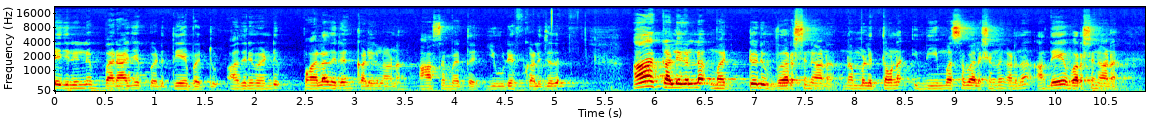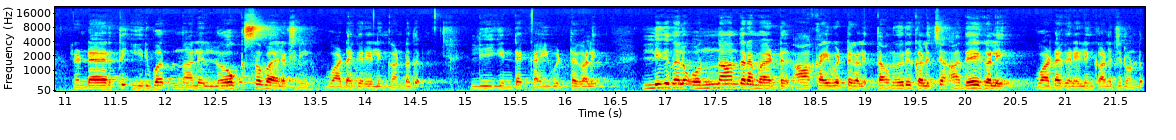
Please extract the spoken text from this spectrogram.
ടി ജലീലിനെ പരാജയപ്പെടുത്തിയേ പറ്റൂ. അതിനുവേണ്ടി പലതരം കളികളാണ് ആ സമയത്ത് യു ഡി എഫ് കളിച്ചത്. ആ കളികളുടെ മറ്റൊരു വെർഷനാണ് നമ്മൾ ഇത്തവണ നിയമസഭ ഇലക്ഷനിൽ കാണുന്ന അതേ വെർഷനാണ് രണ്ടായിരത്തി ഇരുപത്തിനാല് ലോക്സഭ ഇലക്ഷനിൽ വടകരയിലും കണ്ടത് ലീഗിന്റെ കൈവിട്ട കളി. ലീഗ് നല്ല ഒന്നാന്തരമായിട്ട് ആ കൈവിട്ട കളി തവനൂർ കളിച്ച അതേ കളി വടകരയിലും കളിച്ചിട്ടുണ്ട്.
